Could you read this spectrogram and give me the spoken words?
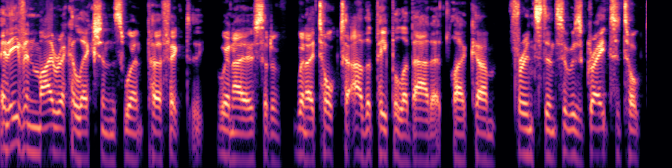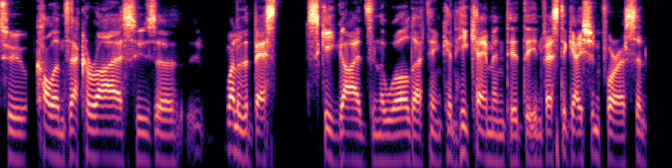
and even my recollections weren't perfect when I sort of when I talked to other people about it like um, for instance it was great to talk to Colin Zacharias who's a one of the best ski guides in the world I think and he came and did the investigation for us and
